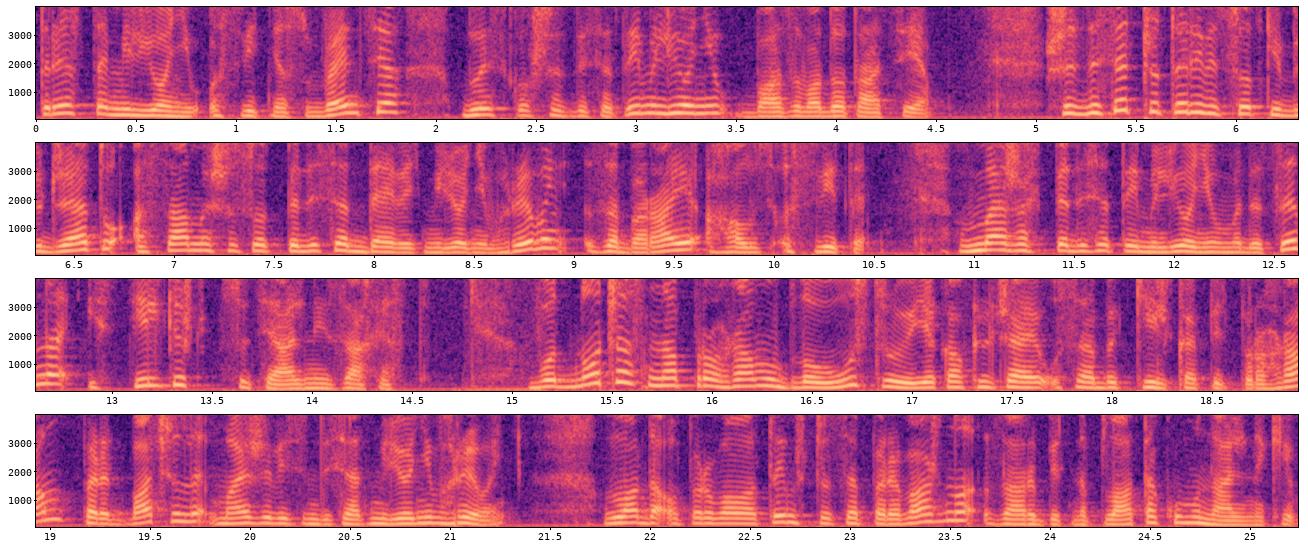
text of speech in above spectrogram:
300 мільйонів освітня субвенція, близько 60 мільйонів базова дотація. 64% бюджету, а саме 659 мільйонів гривень, забирає галузь освіти. В межах 50 мільйонів медицина і стільки ж соціальний захист. Водночас на програму благоустрою, яка включає у себе кілька підпрограм, передбачили майже 80 мільйонів гривень. Влада оперувала тим, що це переважно заробітна плата комунальників.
